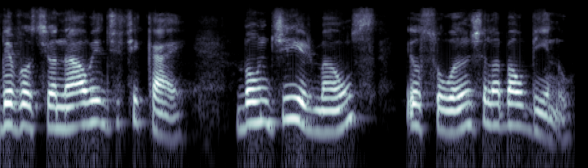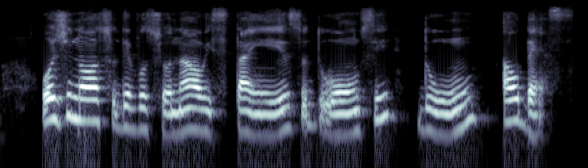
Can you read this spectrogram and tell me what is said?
Devocional Edificai. Bom dia, irmãos. Eu sou Ângela Balbino. Hoje nosso devocional está em Êxodo 11, do 1 ao 10.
